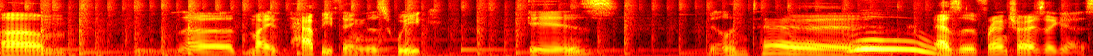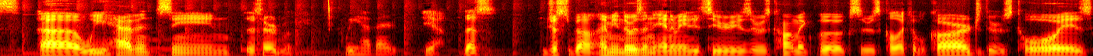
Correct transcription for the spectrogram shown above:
Um, the my happy thing this week is Bill and Ted Woo! as a franchise. I guess uh, we haven't seen the third movie. we haven't. Yeah, that's just about. I mean, there was an animated series, there was comic books, there was collectible cards, there was toys.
